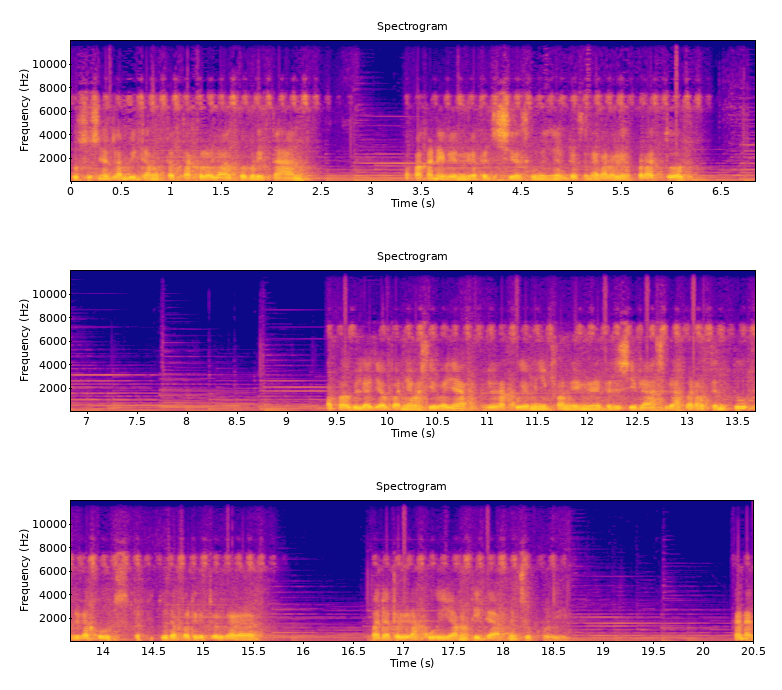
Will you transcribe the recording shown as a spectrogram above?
khususnya dalam bidang tata kelola pemerintahan, apakah nilai-nilai Pancasila sebenarnya dilaksanakan oleh operator? Apabila jawabannya masih banyak, perilaku yang menyimpan nilai Pancasila sudah barang tentu perilaku seperti itu dapat diketuakan pada perilaku yang tidak mensyukuri. Karena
